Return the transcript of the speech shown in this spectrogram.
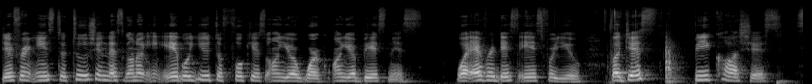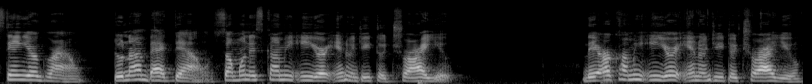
different institution that's going to enable you to focus on your work, on your business, whatever this is for you. But just be cautious, stand your ground, do not back down. Someone is coming in your energy to try you. They are coming in your energy to try you.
